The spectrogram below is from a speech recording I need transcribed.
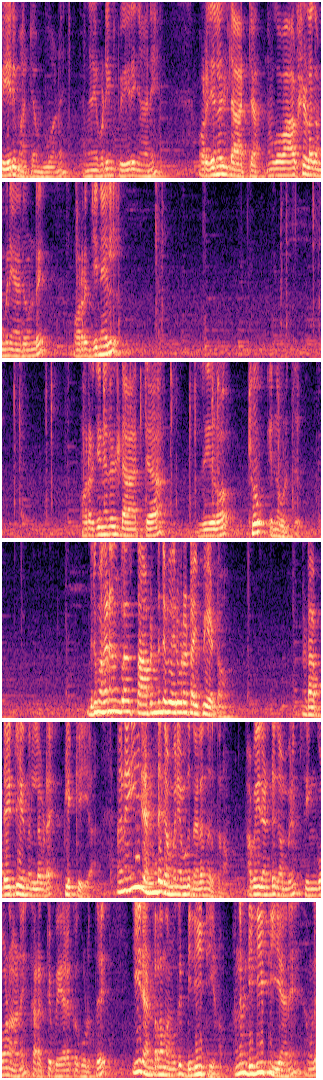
പേര് മാറ്റാൻ പോവുകയാണ് അങ്ങനെ എവിടെയും പേര് ഞാൻ ഒറിജിനൽ ഡാറ്റ നമുക്ക് ആവശ്യമുള്ള കമ്പനി ആയതുകൊണ്ട് original original data zero two എന്ന് കൊടുത്ത്. ഇതിന് പകരം നിങ്ങൾ സ്ഥാപനത്തിന്റെ പേര് ഇവിടെ ടൈപ്പ് ചെയ്യട്ടോ. എന്നിട്ട് അപ്ഡേറ്റ് ചെയ്യുന്നുള്ള ഇവിടെ ക്ലിക്ക് ചെയ്യുക. അങ്ങനെ ഈ രണ്ട് കമ്പനി നമുക്ക് നിലനിർത്തണം. അപ്പോൾ ഈ രണ്ട് കമ്പനിയും സിങ്കോൺ ആണ്. കറക്റ്റ് പേരൊക്കെ കൊടുത്ത് ഈ രണ്ടെണ്ണം നമുക്ക് ഡിലീറ്റ് ചെയ്യണം. അങ്ങനെ ഡിലീറ്റ് ചെയ്യാൻ നമ്മൾ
